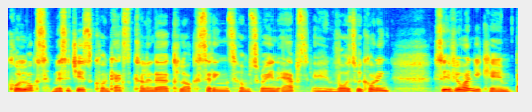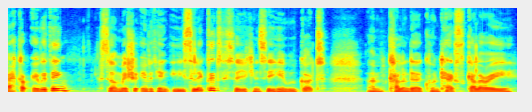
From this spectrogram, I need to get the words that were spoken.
call logs, messages, contacts, calendar, clock settings, home screen, apps, and voice recording. So if you want, you can backup everything. So make sure everything is selected. So you can see here we've got um, calendar, contacts, gallery,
